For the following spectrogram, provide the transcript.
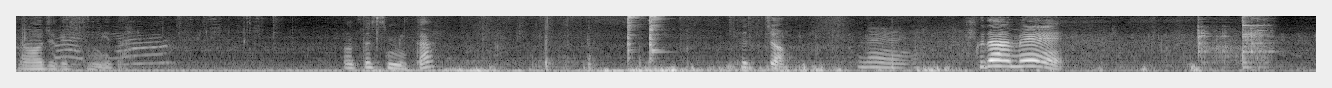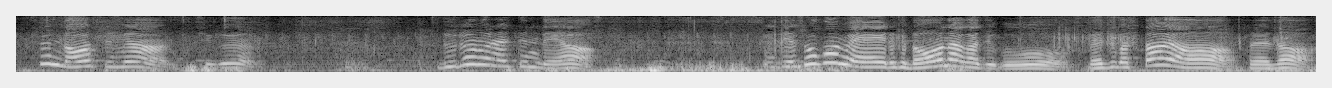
넣어주겠습니다. 어떻습니까? 됐죠? 네. 그 다음에 숯 넣었으면 지금 누름을 할 텐데요. 이제 소금에 이렇게 넣어놔가지고 메주가 떠요. 그래서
